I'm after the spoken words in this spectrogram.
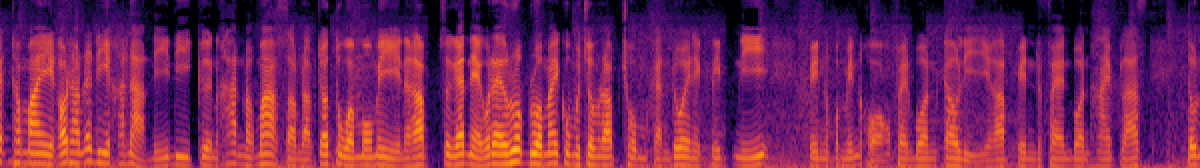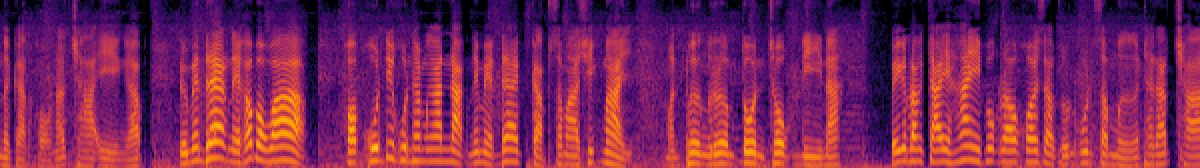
กทำไมเขาทำได้ดีขนาดนี้ดีเกินคาดมากๆสำหรับเจ้าตัวโมเมนะครับ ซึ่งแอดเนี่ยก็ได้รวบรวมให้คุณผู้ชมรับชมกันด้วยในคลิปนี้ เป็นคอมเมนต์ของแฟนบอลเกาหลีครับ เป็นแฟนบอลไฮพลัสต้นอากาศของนัชชาเองครับ โดยเมนแรกเนี่ยเขาบอกว่าขอบคุณที่คุณทำงานหนักในเมตช์แรกกับสมาชิกใหม่ มันเพิ่งเริ่มต้นโชคดีนะเป็นกำลังใจให้พวกเราคอยสนับสนุนคุณเสมอธนัชชา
